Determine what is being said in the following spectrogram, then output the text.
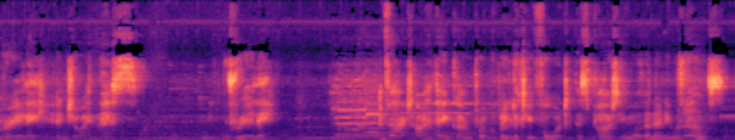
am really enjoying this. Really. In fact, I think I'm probably looking forward to this party more than anyone else.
